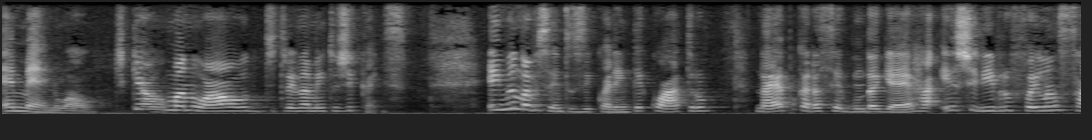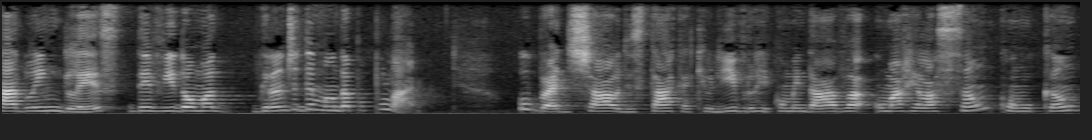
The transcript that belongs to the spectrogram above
é Manual, que é o manual de treinamento de cães. Em 1944, na época da Segunda Guerra, este livro foi lançado em inglês devido a uma grande demanda popular. O Bradshaw destaca que o livro recomendava uma relação com o cão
